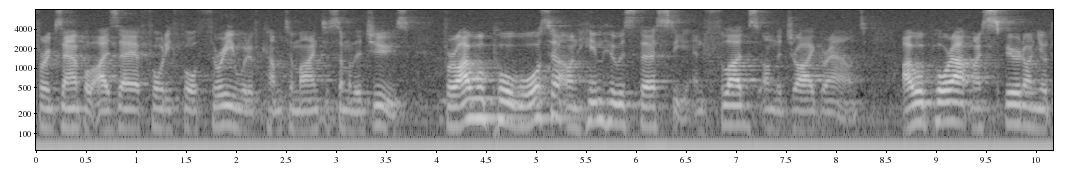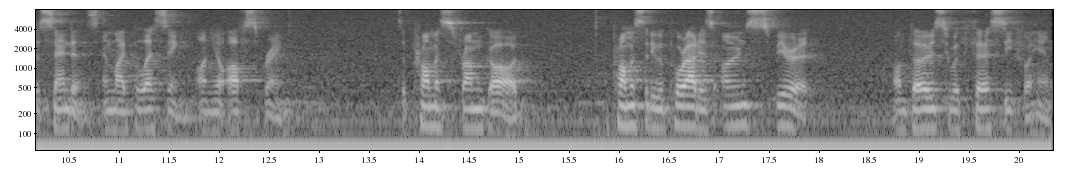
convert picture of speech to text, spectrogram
for example, Isaiah 44 3 would have come to mind to some of the Jews. For I will pour water on him who is thirsty, and floods on the dry ground. I will pour out my spirit on your descendants, and my blessing on your offspring. It's a promise from God, a promise that he would pour out his own spirit on those who are thirsty for him.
